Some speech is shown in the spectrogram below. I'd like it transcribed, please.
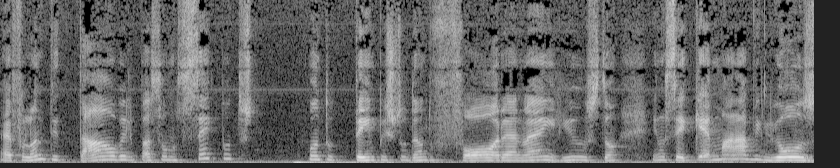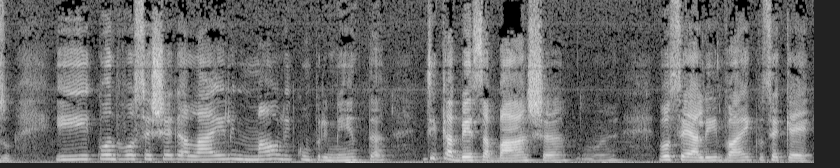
é, fulano de tal, ele passou não sei quantos quanto tempo estudando fora, não é? Em Houston, e não sei o que, é maravilhoso. E quando você chega lá, ele mal lhe cumprimenta, de cabeça baixa. É? Você ali vai, você quer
